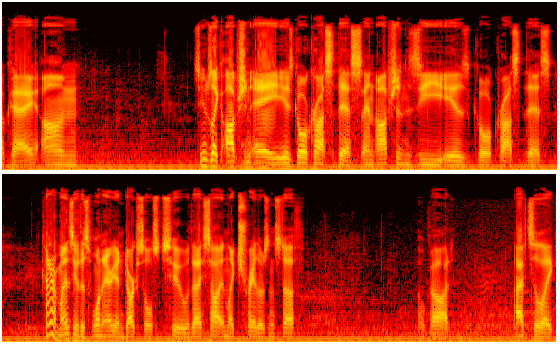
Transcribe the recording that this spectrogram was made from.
Okay, um... Seems like option A is go across this, and option Z is go across this. Kind of reminds me of this one area in Dark Souls 2 that I saw in like trailers and stuff. Oh god. I have to like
